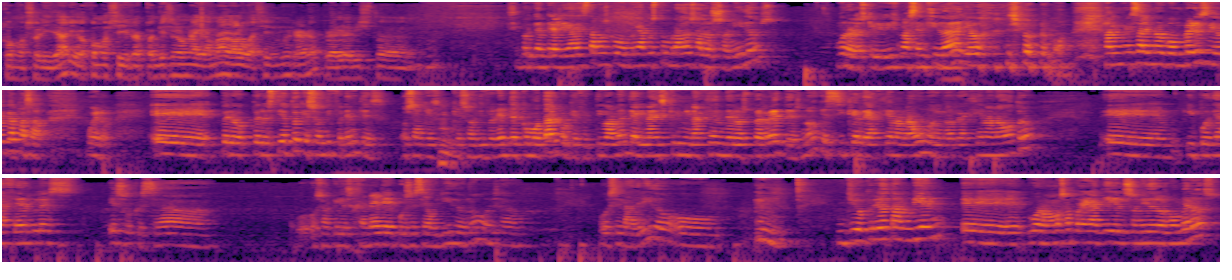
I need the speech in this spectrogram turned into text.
como solidario, como si respondiesen a una llamada o algo así, muy raro, pero lo he visto Sí, porque en realidad estamos como muy acostumbrados a los sonidos. Bueno, los que vivís más en ciudad, yo, yo no. A mí me salen los bomberos y digo, ¿qué ha pasado? Bueno, eh, pero, pero es cierto que son diferentes, o sea, que, que, son diferentes como tal, porque efectivamente hay una discriminación de los perretes, ¿no? Que sí que reaccionan a uno y no reaccionan a otro, eh, y puede hacerles eso, que sea, o sea, que les genere pues ese aullido, ¿no? o ese ladrido, o... Yo creo también, eh, bueno, vamos a poner aquí el sonido de los bomberos.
